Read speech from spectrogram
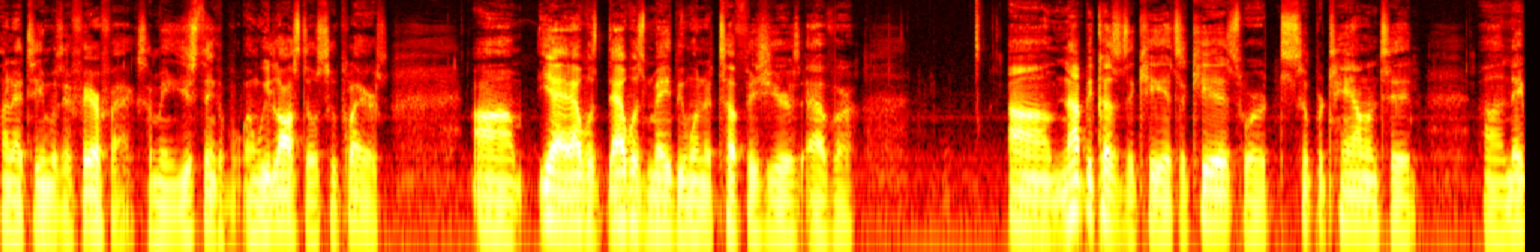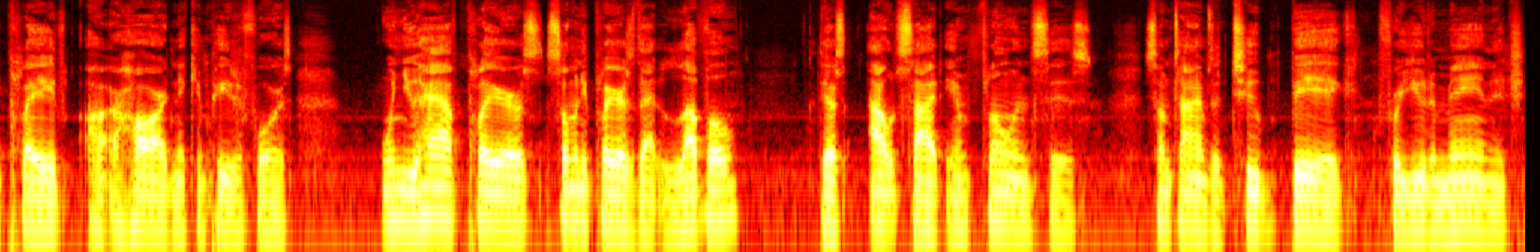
on that team was at Fairfax. I mean, you just think of when we lost those two players. Um, yeah, that was that was maybe one of the toughest years ever. Um, not because of the kids. The kids were super talented. Uh, and they played hard and they competed for us. When you have players, so many players that level, there's outside influences sometimes are too big for you to manage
